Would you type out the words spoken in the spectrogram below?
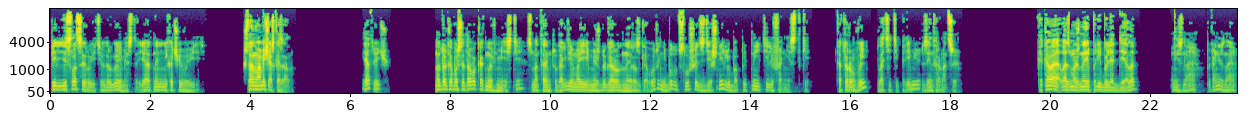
Передислоцируете в другое место. Я отныне не хочу его видеть. — Что он вам еще сказал? — Я отвечу. Но только после того, как мы вместе смотаем туда, где мои междугородные разговоры не будут слушать здешние любопытные телефонистки, которым вы платите премию за информацию. Какова возможная прибыль отдела? Не знаю, пока не знаю.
